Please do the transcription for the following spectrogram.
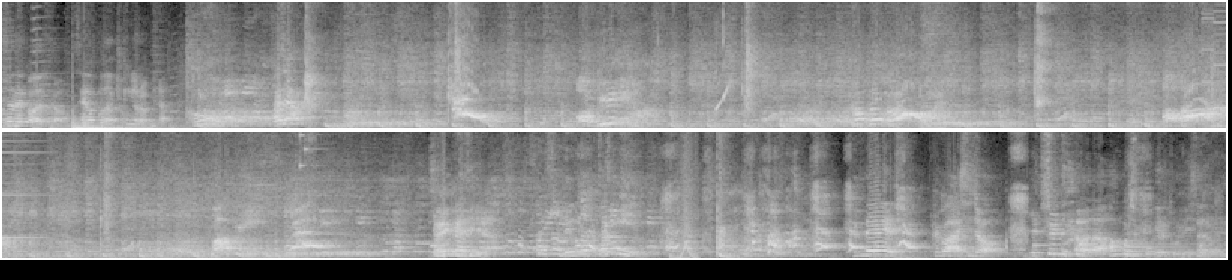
주셔야 될 것 같아요. 생각보다 격렬합니다. 가자. 어, 위에. 마무리. 여기까지입니다. 선수 내보다 표정이. 근데 그거 아시죠? 이게 출 때마다 한 번씩 고개를 돌리시는 거예요.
